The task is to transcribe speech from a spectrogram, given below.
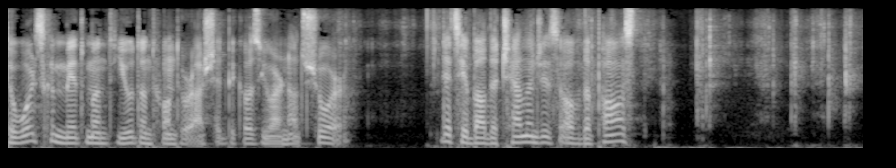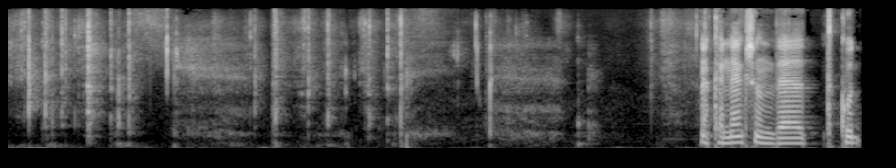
towards commitment you don't want to rush it because you are not sure. Let's see about the challenges of the past a connection that could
